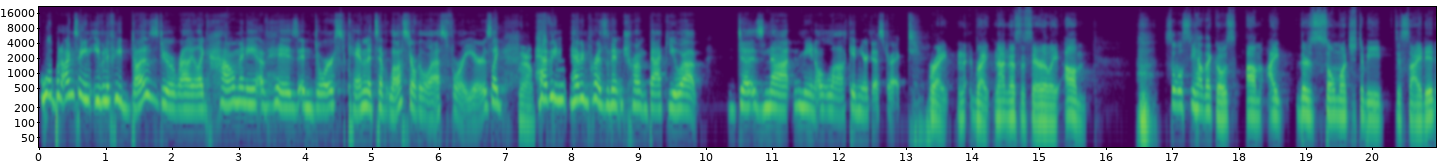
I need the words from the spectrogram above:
Well, but I'm saying even if he does do a rally, like how many of his endorsed candidates have lost over the last four years? Like Yeah. having having President Trump back you up does not mean a lock in your district. Right. N- right. Not necessarily. Um so we'll see how that goes. Um I there's so much to be decided.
